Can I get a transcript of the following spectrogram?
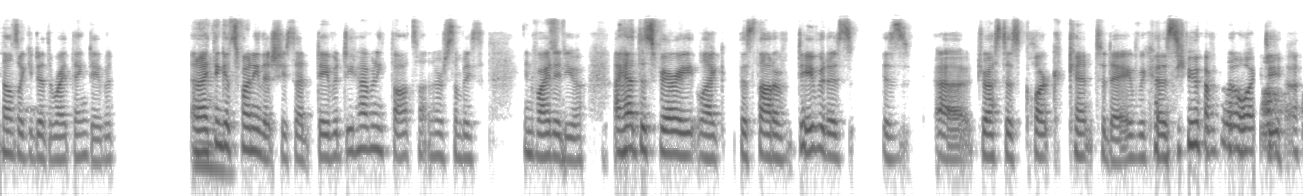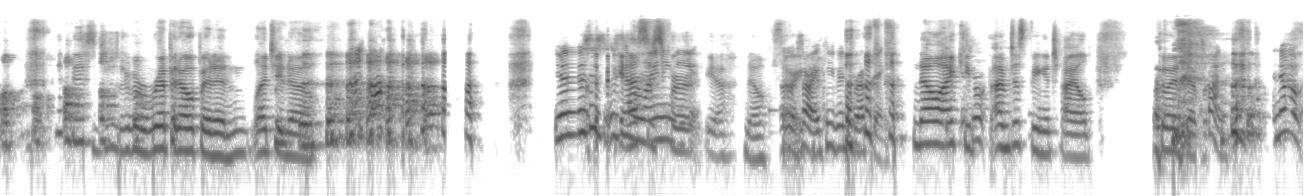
sounds like you did the right thing, David. And I think Mm. it's funny that she said, David, do you have any thoughts on or somebody's invited you? I had this very like this thought of David is is uh dressed as Clark Kent today because you have no idea. He's just gonna rip it open and let you know. You know, this is, this is reminding for- me. yeah, no, Oh, sorry. sorry, I keep interrupting. no, I keep I'm just being a child. Go ahead, Deborah. No,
